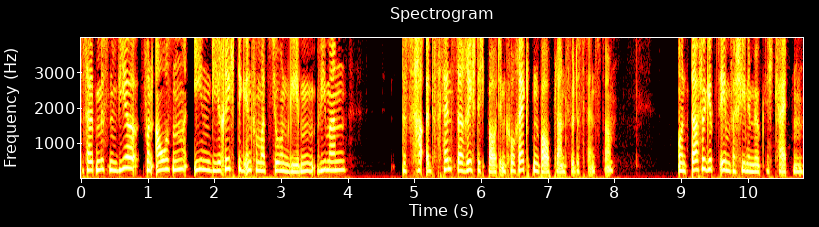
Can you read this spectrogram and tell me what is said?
Deshalb müssen wir von außen ihnen die richtige Information geben, wie man das, das Fenster richtig baut, den korrekten Bauplan für das Fenster. Und dafür gibt es eben verschiedene Möglichkeiten,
